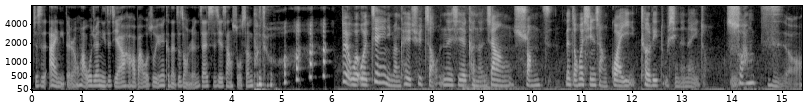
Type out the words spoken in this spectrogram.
就是爱你的人的话，我觉得你自己也要好好把握住，因为可能这种人在世界上所剩不多。对我，我建议你们可以去找那些可能像双子那种会欣赏怪异、特立独行的那一种。双子哦，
